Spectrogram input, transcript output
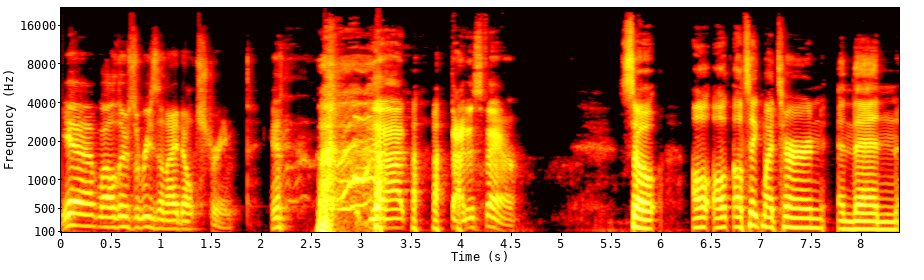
Yeah, well, there's a reason I don't stream. Yeah, that is fair. So I'll, I'll I'll take my turn, and then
